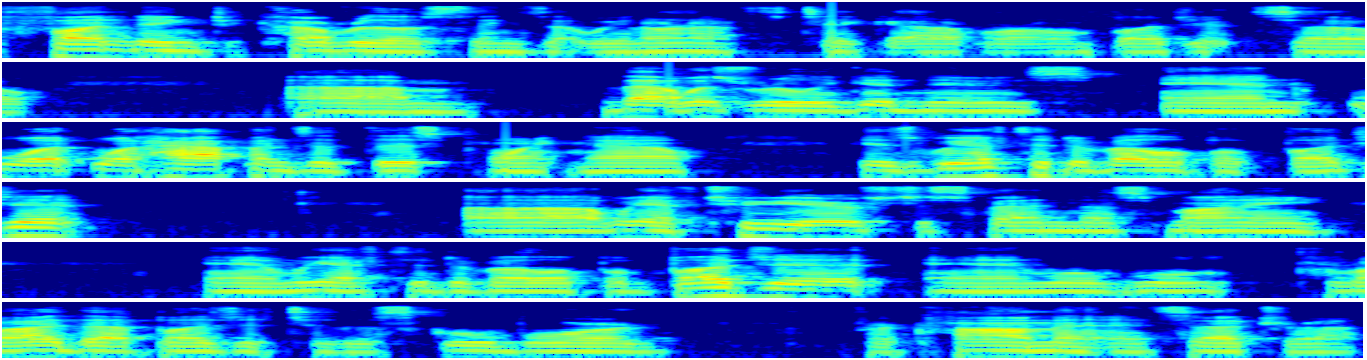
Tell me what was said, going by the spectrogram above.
funding to cover those things that we don't have to take out of our own budget. So um, that was really good news. And what what happens at this point now is we have to develop a budget. Uh, we have two years to spend this money, and we have to develop a budget, and we'll, we'll provide that budget to the school board for comment, etc.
